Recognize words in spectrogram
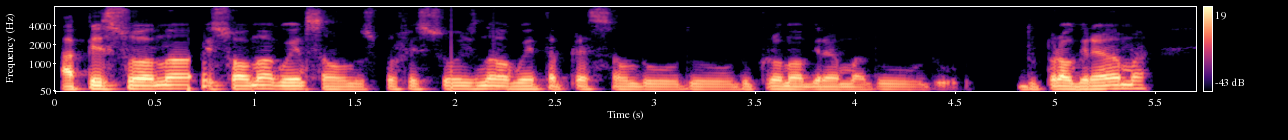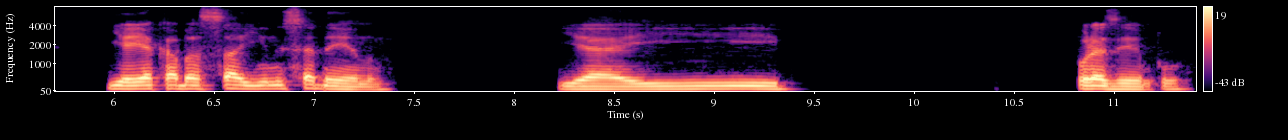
A pessoa não, a pessoa não aguenta a pressão dos professores, não aguenta a pressão do, do, do cronograma do, do, do programa, e aí acaba saindo e cedendo. E aí, por exemplo,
